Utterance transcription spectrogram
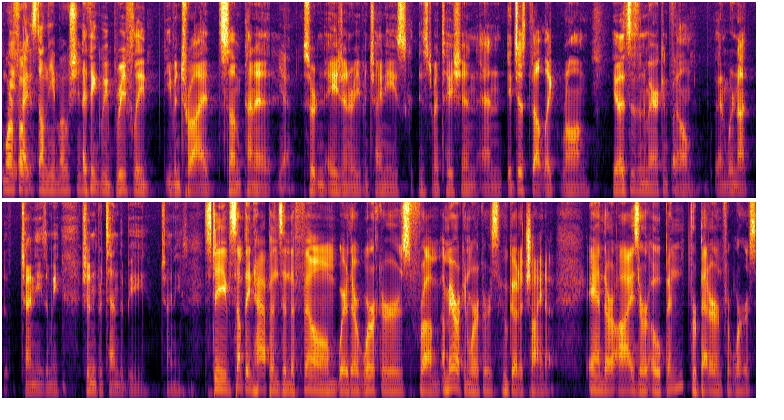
more I- focused on the emotion. I think we briefly even tried some kind of Yeah. certain Asian or even Chinese instrumentation, and it just felt like wrong. You know, this is an American film, and we're not Chinese, and we shouldn't pretend to be Chinese. Steve, something happens in the film where there are workers from American workers who go to China and their eyes are open for better and for worse.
